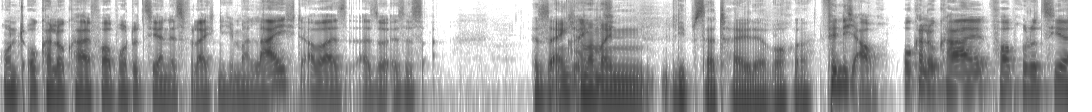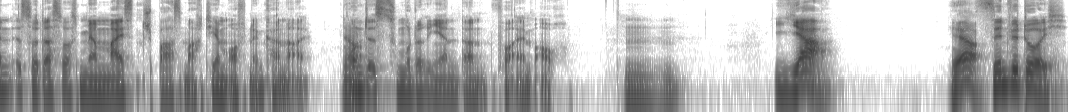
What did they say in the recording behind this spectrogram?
Und OK lokal vorproduzieren ist vielleicht nicht immer leicht, aber es, also ist es, Das ist eigentlich, immer mein liebster Teil der Woche. finde ich auch. OK lokal vorproduzieren ist so das, was mir am meisten Spaß macht hier im offenen Kanal. Ja. Und es zu moderieren dann vor allem auch. Ja, Ja. sind wir durch.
